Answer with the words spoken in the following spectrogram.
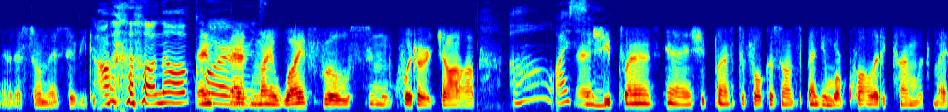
Yeah, that's so nice of you to Oh, no, of In course. fact, my wife will soon quit her job, oh, I see. and she plans yeah, and she plans to focus on spending more quality time with my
